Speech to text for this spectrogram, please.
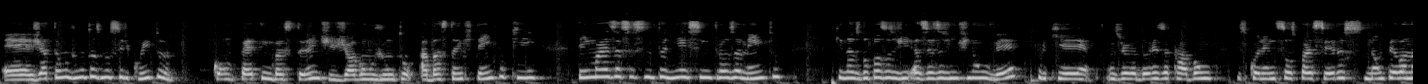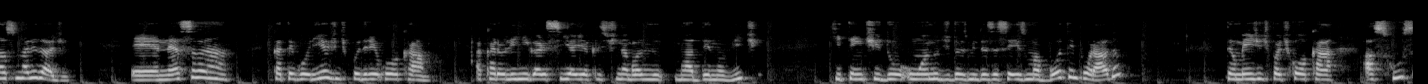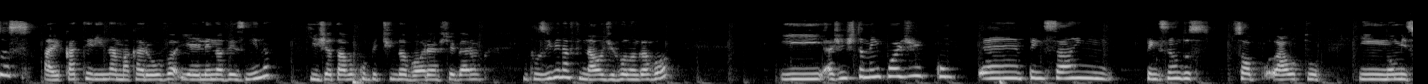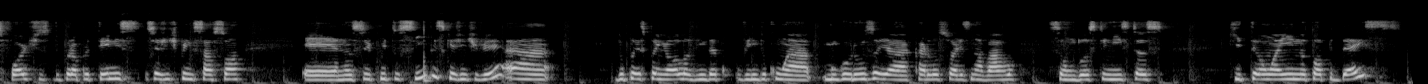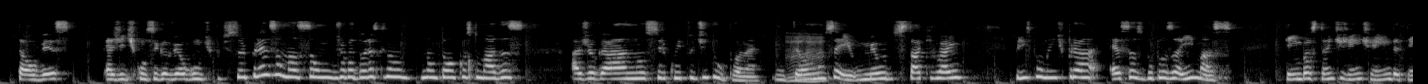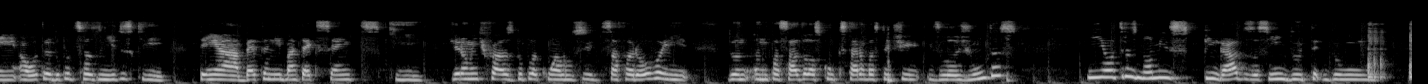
é, já estão juntas no circuito, competem bastante, jogam junto há bastante tempo, que tem mais essa sintonia, esse entrosamento que nas duplas às vezes a gente não vê, porque os jogadores acabam escolhendo seus parceiros não pela nacionalidade. É, nessa categoria a gente poderia colocar a Caroline Garcia e a Cristina Mladenovic, que tem tido um ano de 2016 uma boa temporada. Também a gente pode colocar as russas, a Ekaterina Makarova e a Helena Vesnina, que já estavam competindo agora, chegaram inclusive na final de Roland Garros. E a gente também pode é, pensar em pensando só alto em nomes fortes do próprio tênis, se a gente pensar só é, no circuito simples que a gente vê, a dupla espanhola vinda, vindo com a Muguruza e a Carlos Soares Navarro são duas tenistas que estão aí no top 10. Talvez a gente consiga ver algum tipo de surpresa, mas são jogadoras que não estão acostumadas a jogar no circuito de dupla, né? Então, uhum. não sei, o meu destaque vai principalmente para essas duplas aí, mas tem bastante gente ainda. Tem a outra dupla dos Estados Unidos que tem a Bethany Matek Saints, que geralmente faz dupla com a Lucy Safarova e do ano passado elas conquistaram bastante slams juntas. E outros nomes pingados, assim, do, do,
